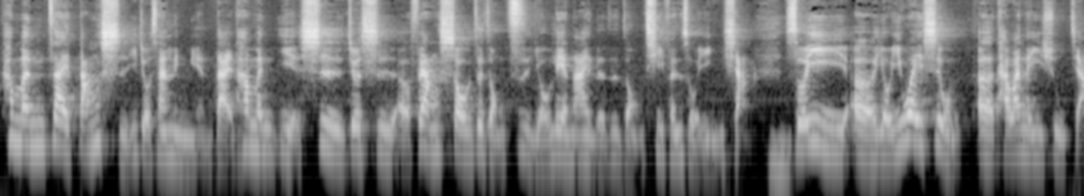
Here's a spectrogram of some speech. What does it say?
他们在当时一九三零年代，他们也是就是呃非常受这种自由恋爱的这种气氛所影响，嗯、所以呃有一位是我们呃台湾的艺术家，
